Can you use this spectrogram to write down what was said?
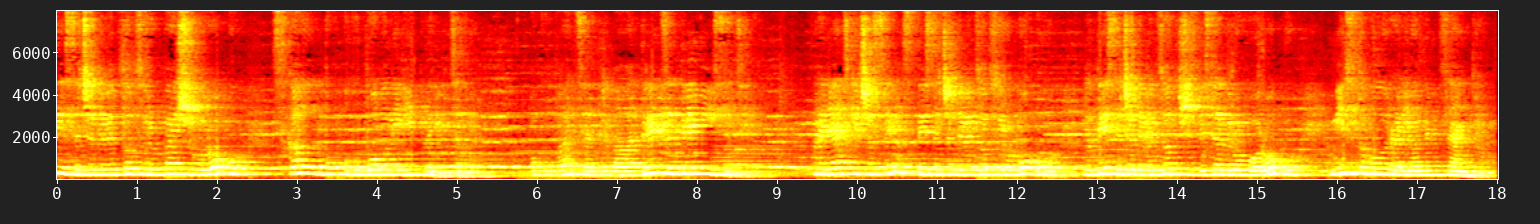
1941 року Скалат був окупований гітлерівцями. Окупація тривала 33 місяці. В радянські часи з 1940 до 1962 року місто було районним центром.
